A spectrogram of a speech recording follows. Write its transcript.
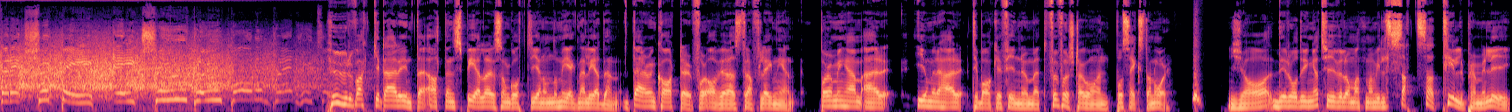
That it should be a true blue born and bred who Hur vackert är det inte att en spelare som gått genom de egna leden, Darren Carter, får avgöra straffläggningen. Birmingham är i och med det här tillbaka i finrummet för första gången på 16 år. Ja, det råder inga tvivel om att man vill satsa till Premier League.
